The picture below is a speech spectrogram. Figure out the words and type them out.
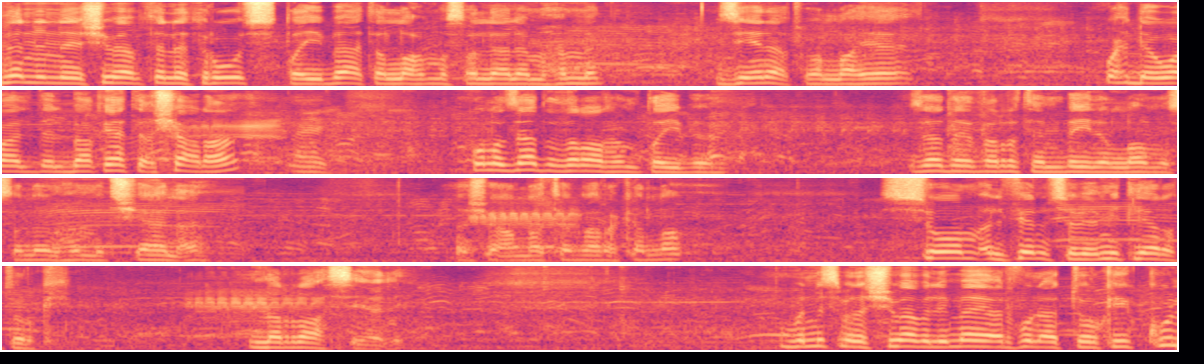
لأن يا شباب ثلاث روس طيبات. اللهم صل على محمد. زينات والله. يا وحدة والدة الباقيات أعشارها اي والله زاد ضرارهم طيبة. زاد ضرتها مبينة اللهم صل على محمد شالعة. ما شاء الله تبارك الله. سوم 2700 ليرة تركي. من الراس يعني. وبالنسبة للشباب اللي ما يعرفون على التركي كل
